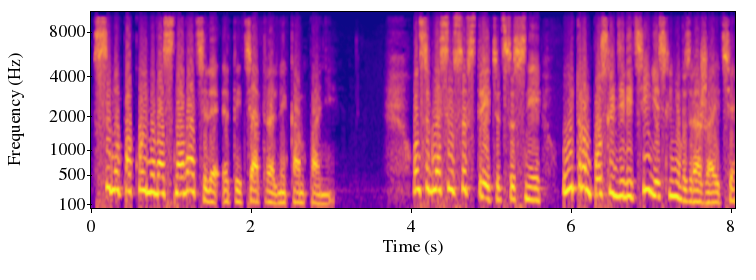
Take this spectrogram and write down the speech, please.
сыну покойного основателя этой театральной компании. Он согласился встретиться с ней утром после девяти, если не возражаете.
